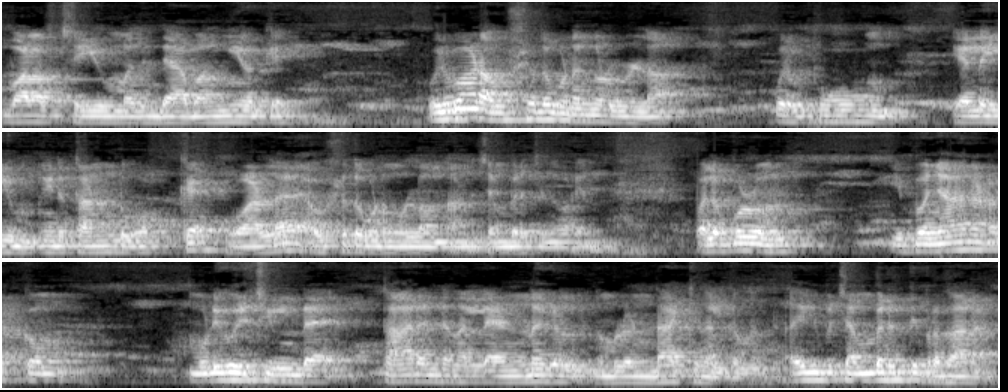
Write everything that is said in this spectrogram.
വളർച്ചയും അതിന്റെ ആ ഭംഗിയൊക്കെ. ഒരുപാട് ഔഷധ ഗുണങ്ങളുള്ള ഒരു പൂവും ഇലയും ഇതിന്റെ തണ്ടും ഒക്കെ വളരെ ഔഷധ ഗുണമുള്ള ഒന്നാണ് ചെമ്പരത്തി എന്ന് പറയുന്നത്. പലപ്പോഴും ഇപ്പോൾ ഞാനടക്കം മുടി കൊഴിച്ചിലിന്റെ താരന്റെ നല്ല എണ്ണകൾ നമ്മൾ ഉണ്ടാക്കി നൽകുന്നുണ്ട്. അതിലിപ്പോൾ ചെമ്പരത്തി പ്രധാനമാണ്.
